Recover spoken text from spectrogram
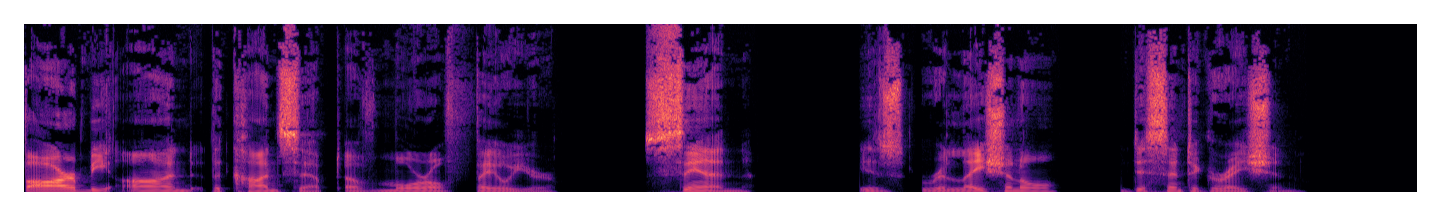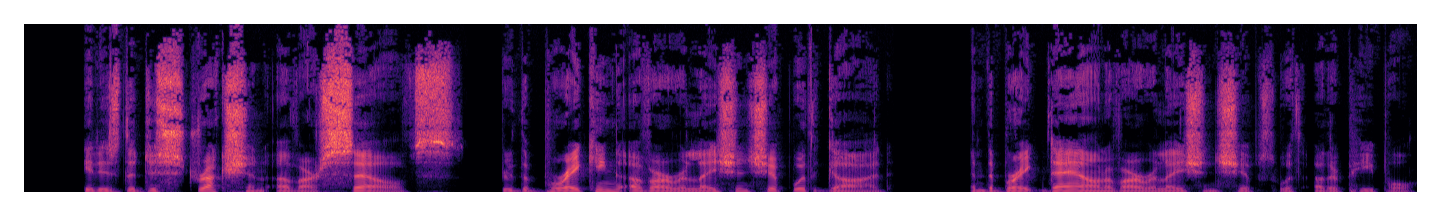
far beyond the concept of moral failure. Sin is relational disintegration. It is the destruction of ourselves through the breaking of our relationship with God and the breakdown of our relationships with other people.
